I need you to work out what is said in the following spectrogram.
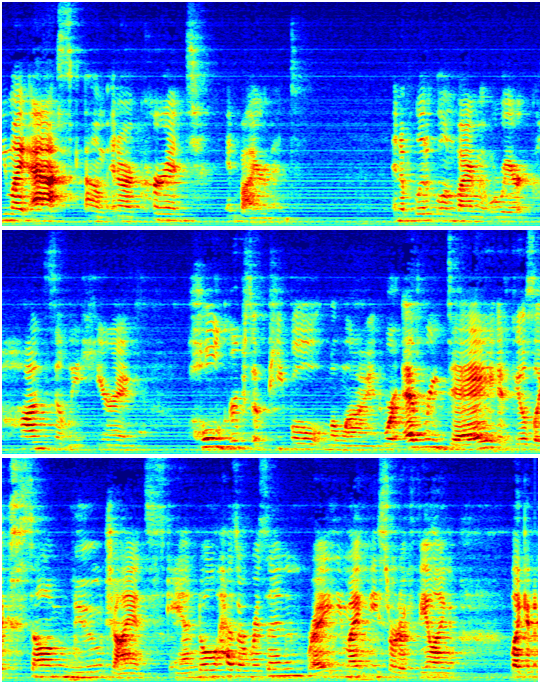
you might ask, um, in our current environment, in a political environment where we are constantly hearing whole groups of people maligned, where every day it feels like some new giant scandal has arisen, right? You might be sort of feeling like an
